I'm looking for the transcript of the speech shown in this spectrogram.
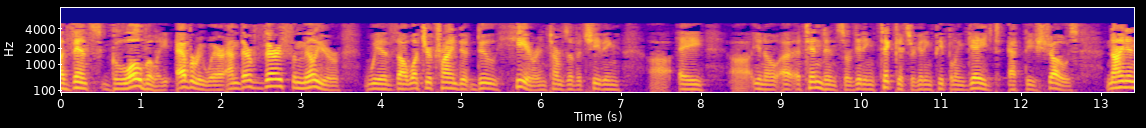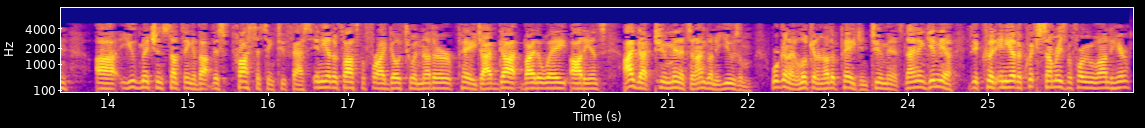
events globally, everywhere, and they're very familiar with uh, what you're trying to do here in terms of achieving uh, a uh, you know attendance or getting tickets or getting people engaged at these shows. Ninan, uh, you've mentioned something about this processing too fast. Any other thoughts before I go to another page? I've got, by the way, audience, I've got two minutes and I'm going to use them. We're going to look at another page in two minutes. Ninan, give me a, if you could, any other quick summaries before we move on to here?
